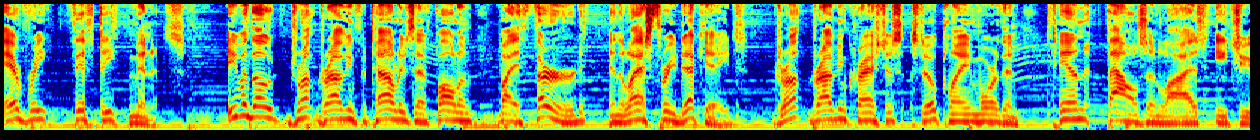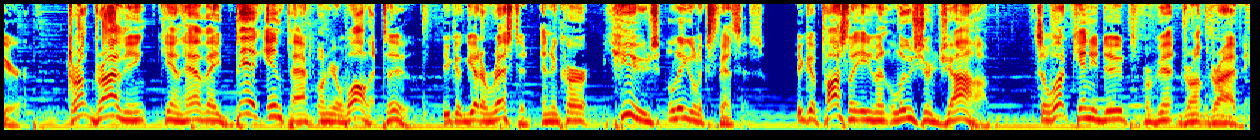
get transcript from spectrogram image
every 50 minutes. Even though drunk driving fatalities have fallen by a third in the last three decades, drunk driving crashes still claim more than 10,000 lives each year. Drunk driving can have a big impact on your wallet, too. You could get arrested and incur huge legal expenses. You could possibly even lose your job. So, what can you do to prevent drunk driving?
